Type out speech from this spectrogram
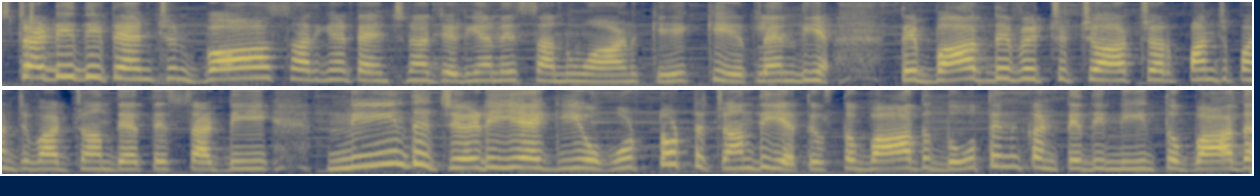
ਸਟੱਡੀ ਦੀ ਟੈਨਸ਼ਨ, ਬਹੁਤ ਸਾਰੀਆਂ ਟੈਨਸ਼ਨਾਂ ਜਿਹੜੀਆਂ ਨੇ ਸਾਨੂੰ ਆਣ ਕੇ ਘੇਰ ਲੈਂਦੀਆਂ। ਤੇ ਬਾਅਦ ਦੇ ਵਿੱਚ 4-4 5-5 ਵੱਜ ਜਾਂਦੇ ਆ ਤੇ ਸਾਡੀ ਨੀਂਦ ਜਿਹੜੀ ਹੈਗੀ ਉਹ ਟੁੱਟ ਜਾਂਦੀ ਹੈ ਤੇ ਉਸ ਤੋਂ ਬਾਅਦ 2-3 ਘੰਟੇ ਦੀ ਨੀਂਦ ਤੋਂ ਬਾਅਦ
